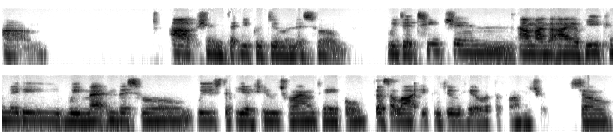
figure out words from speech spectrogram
um, options that you could do in this room. We did teaching. I'm on the IOB committee. We met in this room. We used to be a huge round table. There's a lot you can do here with the furniture. So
